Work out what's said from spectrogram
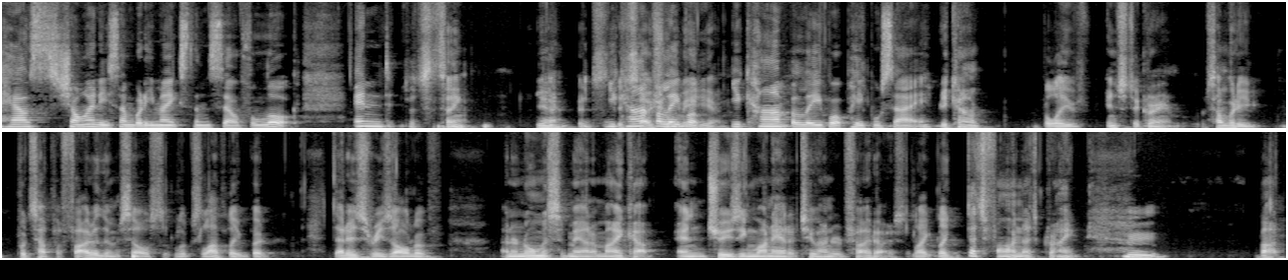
how shiny somebody makes themselves look. And That's the thing. Yeah, it's, you can't believe media. what, you can't believe what people say. you can't believe Instagram. Somebody puts up a photo of themselves that looks lovely, but that is a result of an enormous amount of makeup and choosing one out of 200 photos. Like, like that's fine, that's great. Hmm. But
